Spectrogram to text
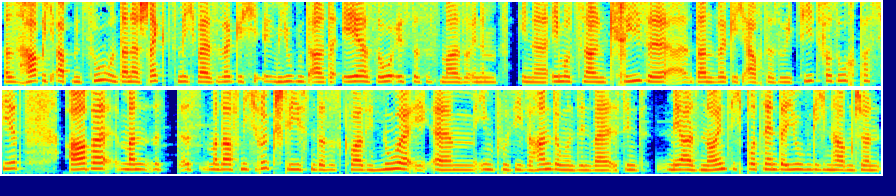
Also das habe ich ab und zu und dann erschreckt es mich, weil es wirklich im Jugendalter eher so ist, dass es mal so in, einem, in einer emotionalen Krise äh, dann wirklich auch der Suizidversuch passiert. Aber man, das, man darf nicht rückschließen, dass es quasi nur ähm, impulsive Handlungen sind, weil es sind mehr als 90 Prozent der Jugendlichen haben schon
